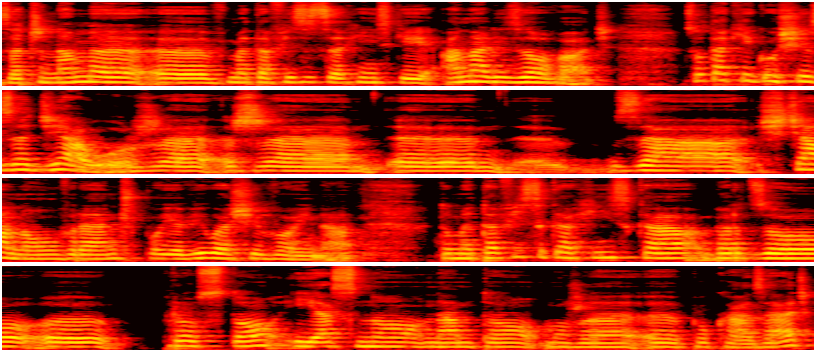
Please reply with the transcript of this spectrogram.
zaczynamy e, w metafizyce chińskiej analizować, co takiego się zadziało, że, że e, za ścianą wręcz pojawiła się wojna, to metafizyka chińska bardzo e, prosto i jasno nam to może e, pokazać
